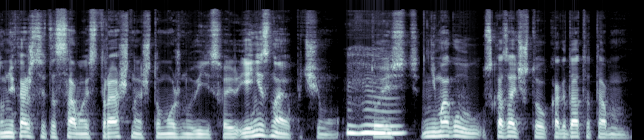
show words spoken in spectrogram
но мне кажется, это самое страшное, что можно увидеть в своей Я не знаю почему. Угу. То есть не могу сказать, что когда-то там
